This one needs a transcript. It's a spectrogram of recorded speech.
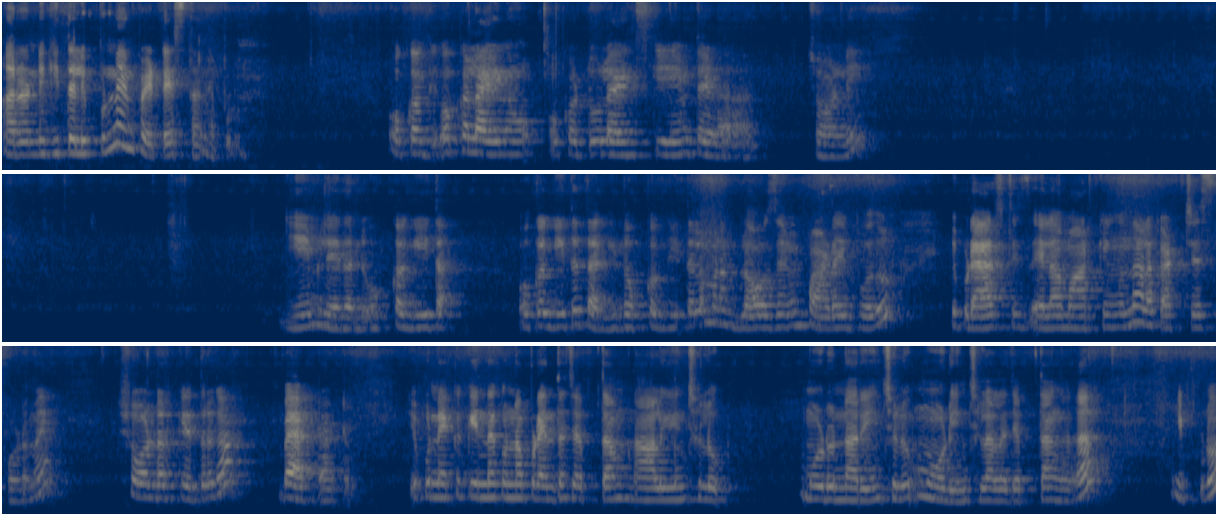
ఆ రెండు గీతలు ఇప్పుడు నేను పెట్టేస్తాను ఇప్పుడు. ఒక ఒక లైను ఒక టూ లైన్స్కి ఏం తేడా రాదు. చూడండి. ఏం లేదండి ఒక్క గీత. ఒక గీత తగ్గింది. ఒక్క గీతలో మనకు బ్లౌజ్ ఏమి పాడైపోదు. ఇప్పుడు యాస్టిజ్ ఎలా మార్కింగ్ ఉందో అలా కట్ చేసుకోవడమే. షోల్డర్కి ఎదురుగా బ్యాక్ డాట్ ఇప్పుడు నెక్ కిందకు ఉన్నప్పుడు ఎంత చెప్తాం? నాలుగు ఇంచులు మూడున్నర ఇంచులు మూడు ఇంచులు అలా చెప్తాం కదా. ఇప్పుడు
